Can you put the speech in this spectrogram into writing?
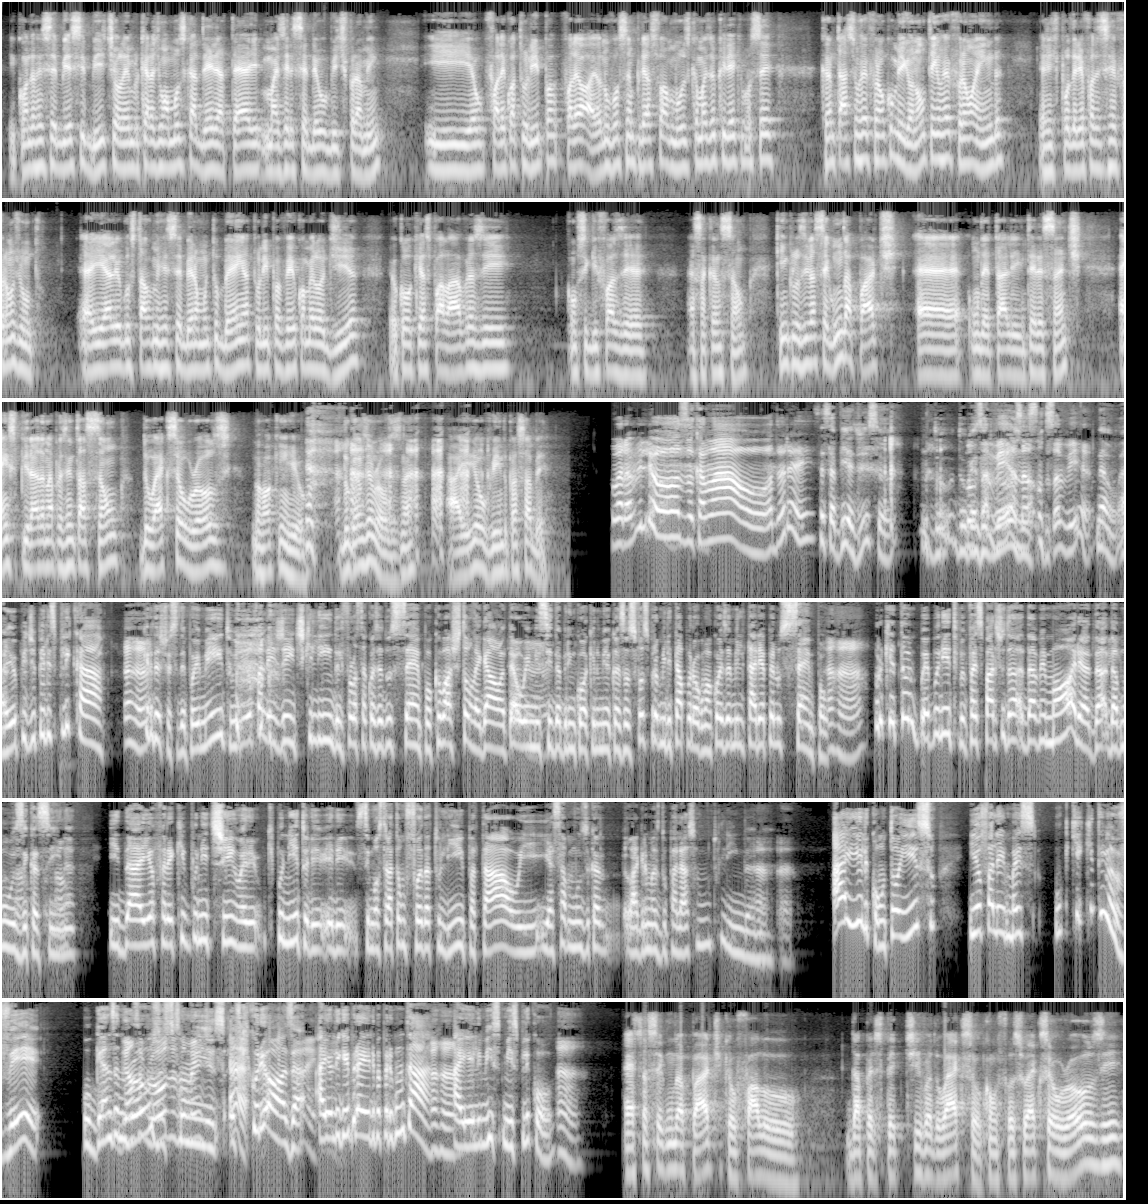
E quando eu recebi esse beat, eu lembro que era de uma música dele até, mas ele cedeu o beat para mim. E eu falei com a Tulipa, falei, ó, eu não vou samplear a sua música, mas eu queria que você cantasse um refrão comigo. Eu não tenho refrão ainda, e a gente poderia fazer esse refrão junto. Aí ela e o Gustavo me receberam muito bem, a Tulipa veio com a melodia, eu coloquei as palavras e consegui fazer essa canção. Que inclusive a segunda parte é um detalhe interessante, é inspirada na apresentação do Axel Rose no Rock in Rio, do Guns N' Roses, né? Aí ouvindo pra saber. Maravilhoso, Kamal. Adorei. Você sabia disso? Do, do Não Guns N' sabia, Roses? não, não sabia. Não, aí eu pedi pra ele explicar. Que ele deixou esse depoimento e eu falei, gente, que lindo. Ele falou essa coisa do sample, que eu acho tão legal. Até o MC da brincou aqui no Minha Canção. Se fosse pra eu militar por alguma coisa, eu militaria pelo sample. Aham. Porque é, tão, é bonito, faz parte da, da memória da, da música, assim, né? E daí eu falei, que bonitinho, ele, que bonito ele, ele se mostrar tão fã da Tulipa tal, e, e essa música Lágrimas do Palhaço é muito linda, né? Aí ele contou isso, e eu falei, mas o que, que tem a ver o Guns N' Roses, Roses com isso? disso. Eu É. fiquei curiosa. Aí eu liguei pra ele pra perguntar. Aham. Aí ele me, me explicou. Essa segunda parte que eu falo da perspectiva do Axel, como se fosse o Axel Rose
